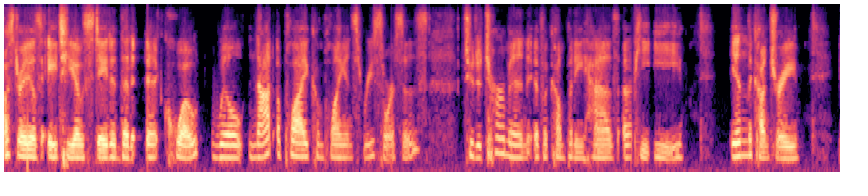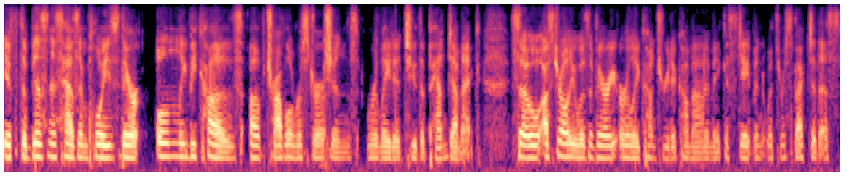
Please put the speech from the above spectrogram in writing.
Australia's ATO stated that it, quote, will not apply compliance resources to determine if a company has a PE in the country if the business has employees there only because of travel restrictions related to the pandemic. So Australia was a very early country to come out and make a statement with respect to this.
